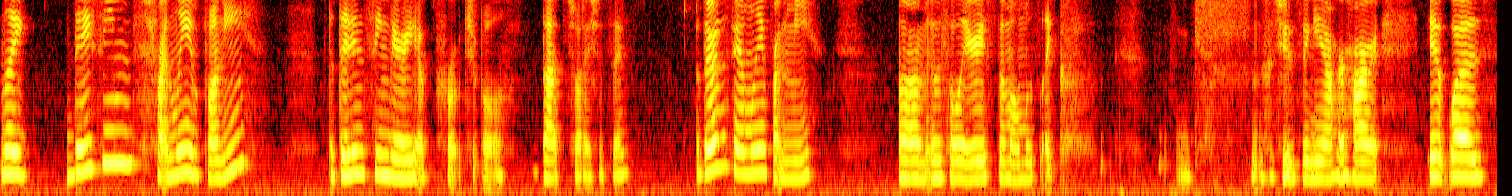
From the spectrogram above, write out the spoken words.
like they seemed friendly and funny, but they didn't seem very approachable. That's what I should say. But there was a family in front of me. Um, it was hilarious. The mom was like she was singing out her heart. It was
